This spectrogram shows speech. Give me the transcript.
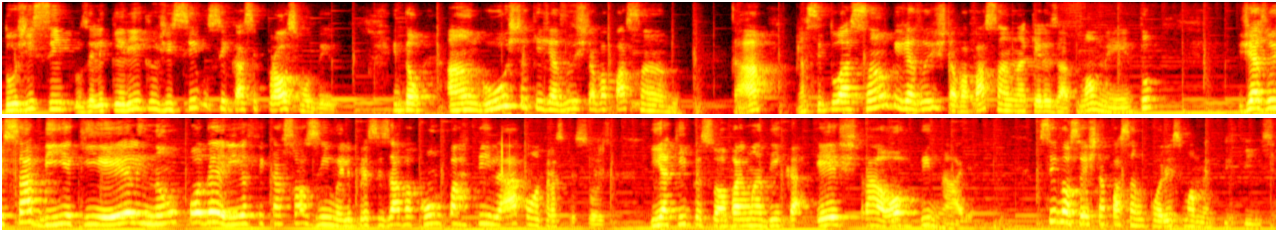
dos discípulos, ele queria que os discípulos ficassem próximos dele. Então, a angústia que Jesus estava passando, tá? A situação que Jesus estava passando naquele exato momento, Jesus sabia que ele não poderia ficar sozinho, ele precisava compartilhar com outras pessoas. E aqui, pessoal, vai uma dica extraordinária. Se você está passando por esse momento difícil,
